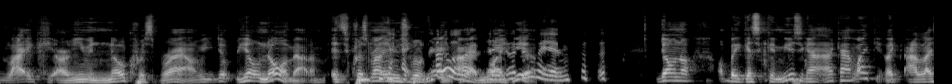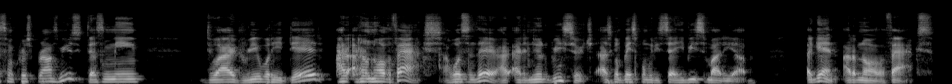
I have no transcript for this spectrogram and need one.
like or even know Chris Brown. You don't, you don't know about him. It's Chris Brown his real name. I have no I idea. Don't know. Oh, but gets good music. I, I kind of like it. Like I like some Chris Brown's music. Doesn't mean do I agree with what he did? I, I don't know all the facts. I wasn't there. I, I didn't do the research. I was going based upon what he said. He beat somebody up. Again, I don't know all the facts.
